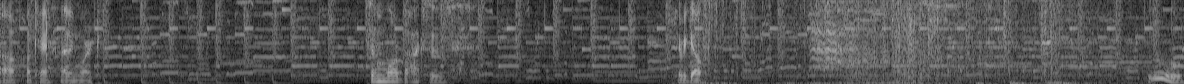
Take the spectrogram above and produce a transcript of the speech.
Oh, okay, that didn't work. Seven more boxes. Here we go. Ooh.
